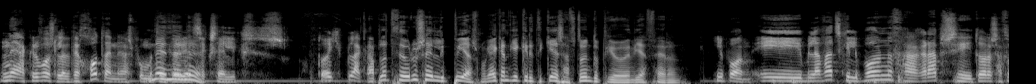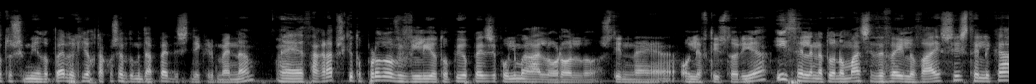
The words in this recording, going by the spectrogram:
Ναι, ακριβώς. Δηλαδή, δεχόταν ας πούμε, Ναι, τη ναι, θεωρία ναι. της εξέλιξης. Το έχει πλάκα. Απλά τη θεωρούσε ελλειπή, ας πούμε. Έκανε και κριτικές. Αυτό είναι το πιο ενδιαφέρον. Λοιπόν, η Μπλαβάτσκι λοιπόν θα γράψει τώρα σε αυτό το σημείο εδώ πέρα, το 1875 συγκεκριμένα, ε, θα γράψει και το πρώτο βιβλίο το οποίο παίζει πολύ μεγάλο ρόλο στην ε, όλη αυτή η ιστορία. Ήθελε να το ονομάσει The Veil of Isis, τελικά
